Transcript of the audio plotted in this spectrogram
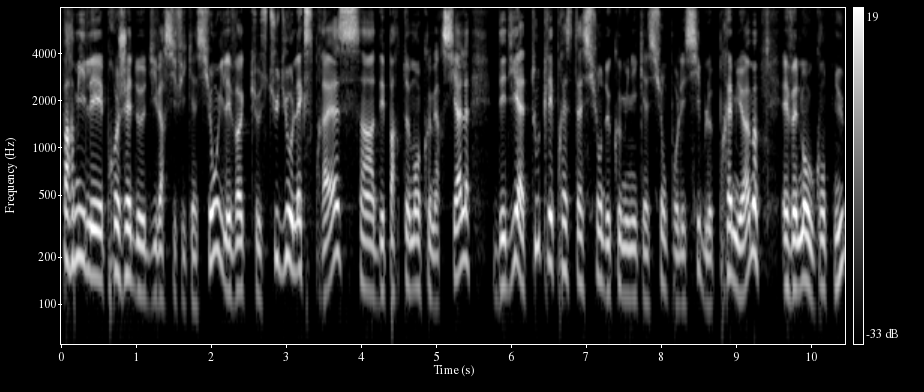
Parmi les projets de diversification, il évoque Studio L'Express, un département commercial dédié à toutes les prestations de communication pour les cibles premium, événements ou contenus,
